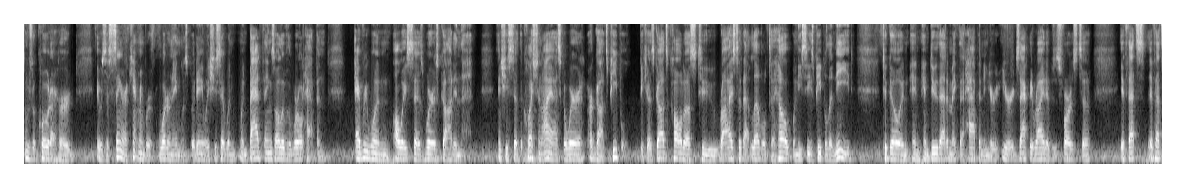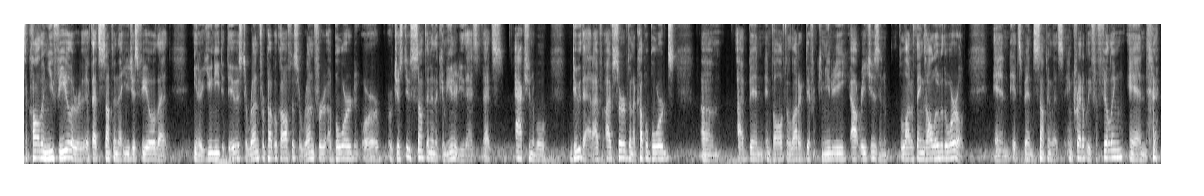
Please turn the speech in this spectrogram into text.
there was a quote i heard. It was a singer i can't remember what her name was but anyway she said when when bad things all over the world happen everyone always says where is god in that and she said the question i ask are where are god's people? Because god's called us to rise to that level to help when he sees people in need to go and, and, and do that and make that happen. And you're you're exactly right as far as to if that's if that's a calling you feel or if that's something that you just feel that you know you need to do is to run for public office or run for a board or or just do something in the community that's that's actionable do that. I've i've served on a couple boards um, i've been involved in a lot of different community outreaches and a lot of things all over the world and it's been something that's incredibly fulfilling and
